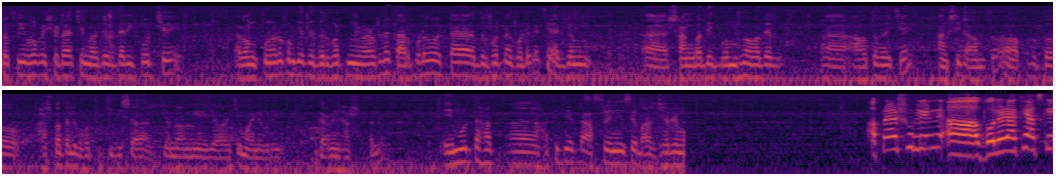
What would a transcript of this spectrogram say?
সক্রিয়ভাবে সেটা হচ্ছে নজরদারি করছে এবং কোনোরকম যাতে দুর্ঘটনা না ঘটে, তারপরেও একটা দুর্ঘটনা ঘটে গেছে। একজন সাংবাদিক বন্ধু আমাদের আহত হয়েছে, আংশিক আহত, আপাতত হাসপাতালে ভর্তি চিকিৎসার জন্য নিয়ে যাওয়া হয়েছে ময়নাগুড়ি গ্রামীণ হাসপাতালে। এই মুহূর্তে হাতিটি একটা আশ্রয় নিয়েছে বাঁশঝাড়ের মধ্যে। আপনারা শুনলেন বলে রাখি আজকে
